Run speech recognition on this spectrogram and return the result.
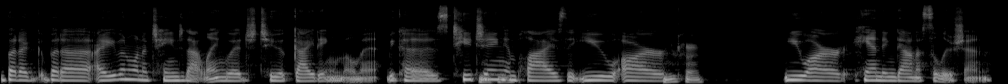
but a, but a, I even want to change that language to a guiding moment because teaching mm-hmm. implies that you are okay. you are handing down a solution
